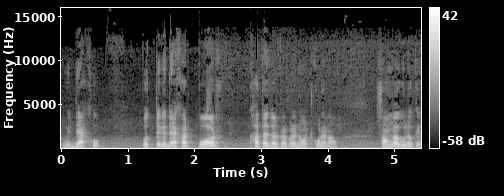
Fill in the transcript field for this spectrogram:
তুমি দেখো। প্রত্যেকে দেখার পর খাতায় দরকার পড়ে নোট করে নাও সংজ্ঞাগুলোকে।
